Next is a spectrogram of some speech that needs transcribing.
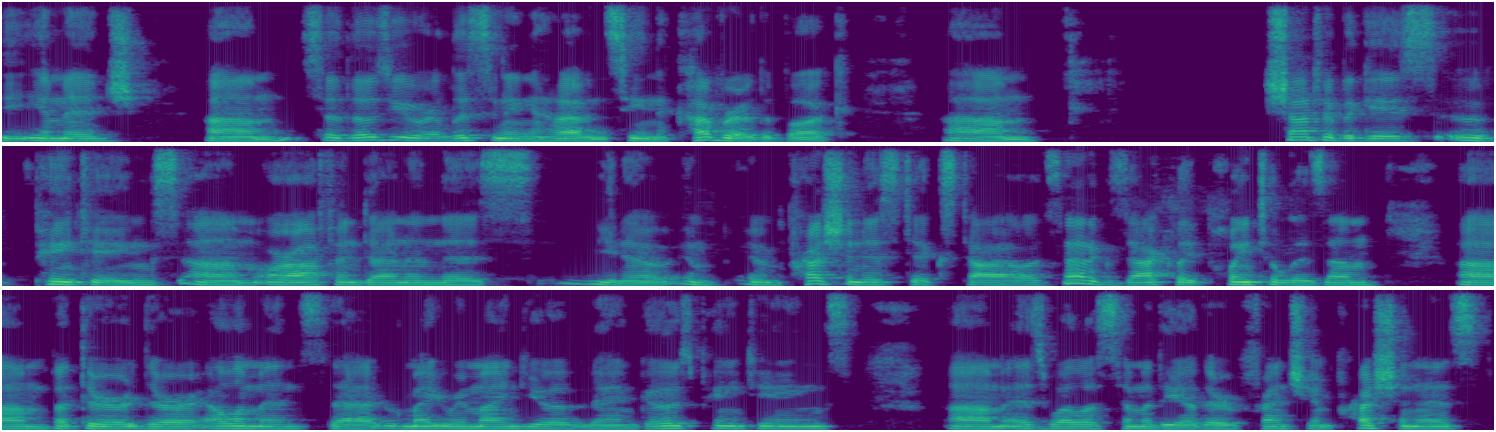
the image. Um, so those of you who are listening and who haven't seen the cover of the book, um, uh, paintings um, are often done in this, you know, Im- impressionistic style. It's not exactly pointillism, um, but there there are elements that might remind you of Van Gogh's paintings, um, as well as some of the other French impressionists.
